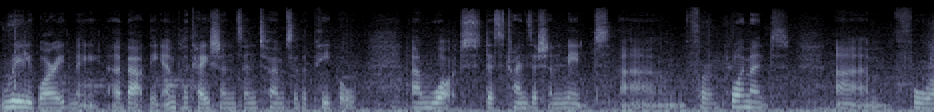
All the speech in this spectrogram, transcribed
really worried me about the implications in terms of the people and what this transition meant um, for employment, um, for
